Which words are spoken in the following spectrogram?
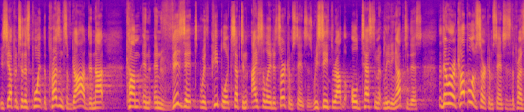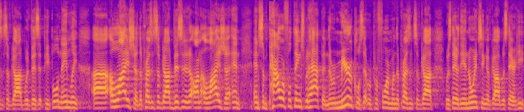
You see, up until this point, the presence of God did not come and, and, visit with people except in isolated circumstances. We see throughout the Old Testament leading up to this that there were a couple of circumstances the presence of God would visit people, namely uh, Elijah. The presence of God visited on Elijah, and, and some powerful things would happen. There were miracles that were performed when the presence of God was there, the anointing of God was there. He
